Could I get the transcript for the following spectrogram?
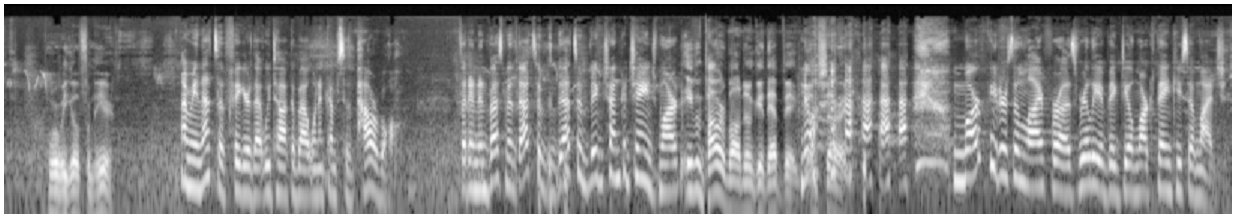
where we go from here. I mean, that's a figure that we talk about when it comes to the Powerball. But an investment, that's a that's a big chunk of change, Mark. Even Powerball don't get that big. No. I'm sorry. Mark Peterson live for us. Really a big deal. Mark, thank you so much.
